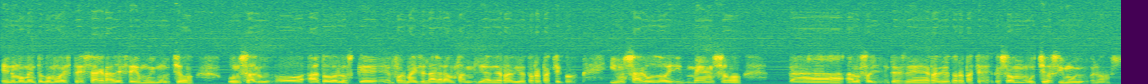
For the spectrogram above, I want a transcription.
en un momento como este se agradece muy mucho. Un saludo a todos los que formáis la gran familia de Radio Torre Pacheco y un saludo inmenso a, a los oyentes de Radio Torre Pacheco, que son muchos y muy buenos.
